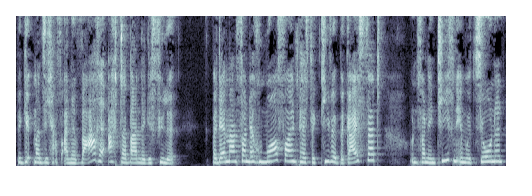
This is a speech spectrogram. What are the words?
begibt man sich auf eine wahre Achterbahn der Gefühle, bei der man von der humorvollen Perspektive begeistert und von den tiefen Emotionen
